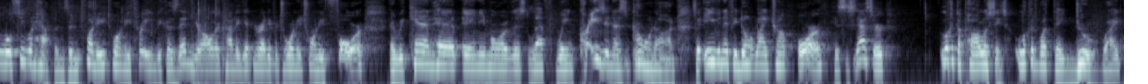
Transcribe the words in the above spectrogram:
we'll see what happens in 2023 because then you're all are kind of getting ready for 2024 and we can't have any more of this left wing craziness going on. So even if you don't like Trump or his successor, look at the policies, look at what they do, right?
